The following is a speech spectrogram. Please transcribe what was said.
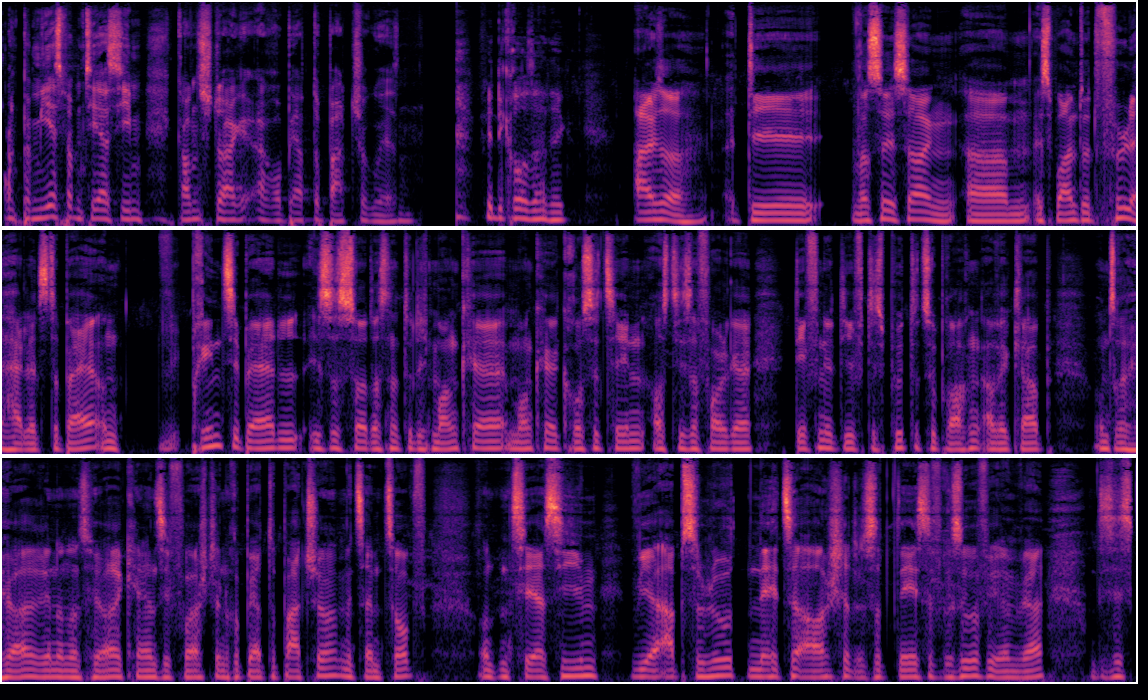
und bei mir ist beim CR7 ganz stark ein Roberto Baccio gewesen. Finde ich großartig. Also, die, was soll ich sagen? Ähm, es waren dort viele Highlights dabei und prinzipiell ist es so, dass natürlich manche, manche große Szenen aus dieser Folge definitiv das Bild dazu brauchen, aber ich glaube, unsere Hörerinnen und Hörer können sich vorstellen, Roberto Baccio mit seinem Zopf und ein CR7, wie er absolut nicht so ausschaut, als ob das eine Frisur für ihn wäre. Und das ist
